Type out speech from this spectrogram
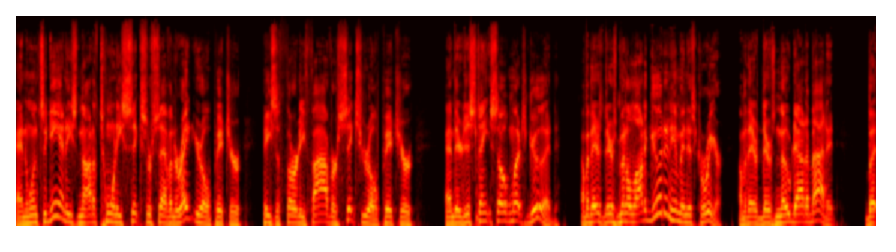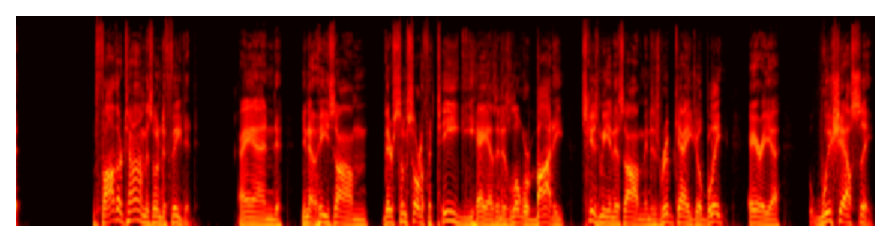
and once again, he's not a 26 or seven or eight year old pitcher. He's a 35 or six year old pitcher, and there just ain't so much good. I mean, there's there's been a lot of good in him in his career. I mean, there there's no doubt about it. But Father Time is undefeated, and you know he's um there's some sort of fatigue he has in his lower body. Excuse me, in his um in his rib cage oblique area. We shall see.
